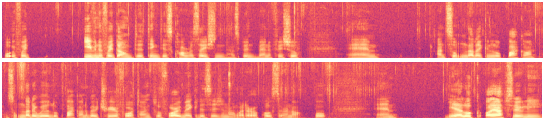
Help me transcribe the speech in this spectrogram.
but if I even if I don't, I think this conversation has been beneficial um, and something that I can look back on, something that I will look back on about three or four times before I make a decision on whether I'll post it or not. But um, yeah, look, I absolutely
